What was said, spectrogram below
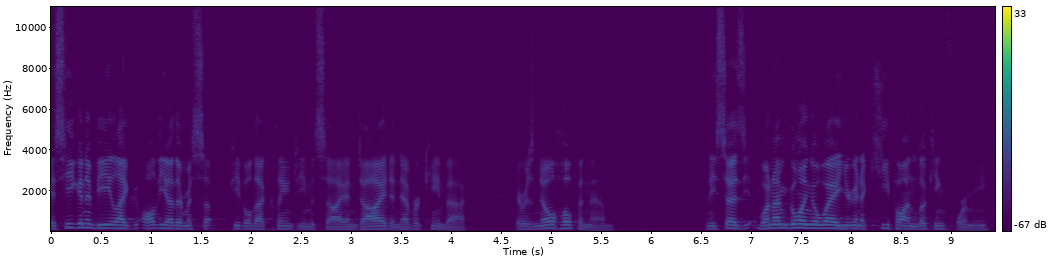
is he going to be like all the other people that claimed to be Messiah and died and never came back? There was no hope in them. And he says, When I'm going away, you're going to keep on looking for me.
